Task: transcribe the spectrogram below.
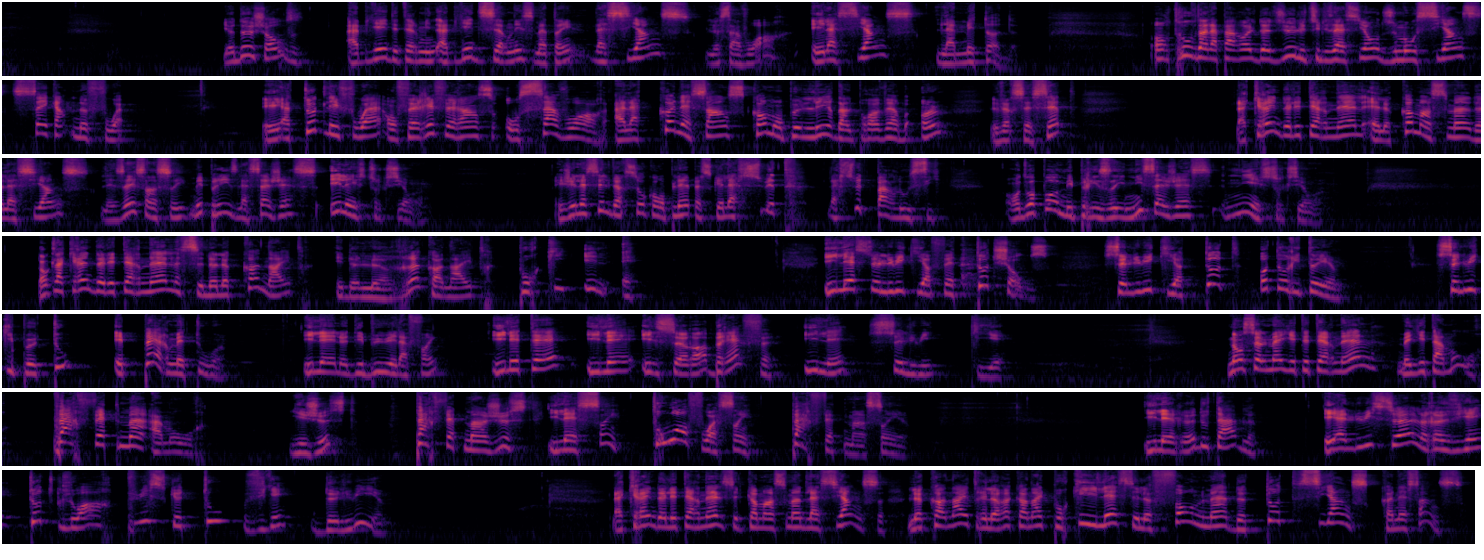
Il y a deux choses à bien, déterminer, à bien discerner ce matin, la science, le savoir, et la science, la méthode. On retrouve dans la parole de Dieu l'utilisation du mot science 59 fois. Et à toutes les fois, on fait référence au savoir, à la connaissance, comme on peut lire dans le Proverbe 1, le verset 7. La crainte de l'Éternel est le commencement de la science. Les insensés méprisent la sagesse et l'instruction. Et j'ai laissé le verset au complet parce que la suite, la suite parle aussi. On ne doit pas mépriser ni sagesse ni instruction. Donc la crainte de l'Éternel, c'est de le connaître et de le reconnaître pour qui il est. Il est celui qui a fait toutes choses, celui qui a toute autorité, celui qui peut tout et permet tout. il est le début et la fin. Il était, il est, il sera. Bref, il est celui qui est. Non seulement il est éternel, mais il est amour, parfaitement amour. Il est juste, parfaitement juste. Il est saint, trois fois saint, parfaitement saint. Il est redoutable et à lui seul revient toute gloire puisque tout vient de lui. La crainte de l'Éternel, c'est le commencement de la science. Le connaître et le reconnaître pour qui il est, c'est le fondement de toute science, connaissance.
